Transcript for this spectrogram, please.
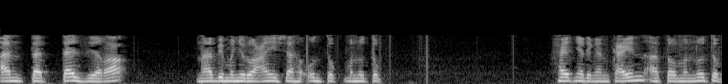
antatazira Nabi menyuruh Aisyah untuk menutup haidnya dengan kain atau menutup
